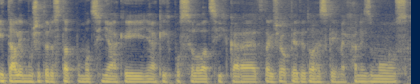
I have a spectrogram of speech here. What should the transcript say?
Itali můžete dostat pomocí nějaký, nějakých posilovacích karet, takže opět je to hezký mechanismus.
